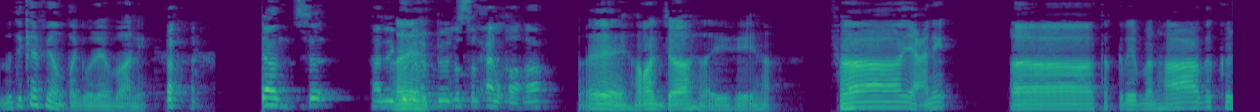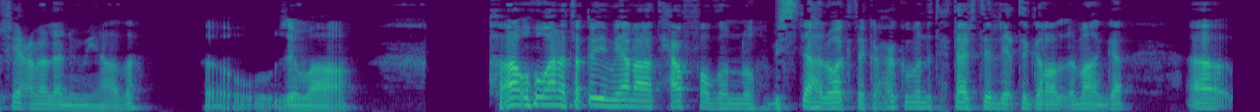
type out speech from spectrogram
مدري كيف ينطق بالياباني؟ كانت هذه إيه. يقولها بنص الحلقة ها؟ إيه رجع أهلي فيها. فيعني آه تقريبا هذا كل شيء عن الأنمي هذا. وزي ما ها- هو أنا تقييمي أنا أتحفظ إنه بيستاهل وقتك بحكم إنه تحتاج ترجع تقرأ المانجا. آه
